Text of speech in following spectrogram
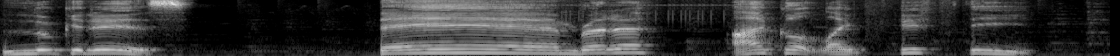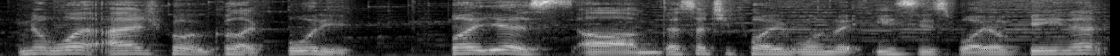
look at this. Damn, brother. I got like 50. You know what? I actually probably got like 40. But yes, um, that's actually probably one of the easiest way of getting it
